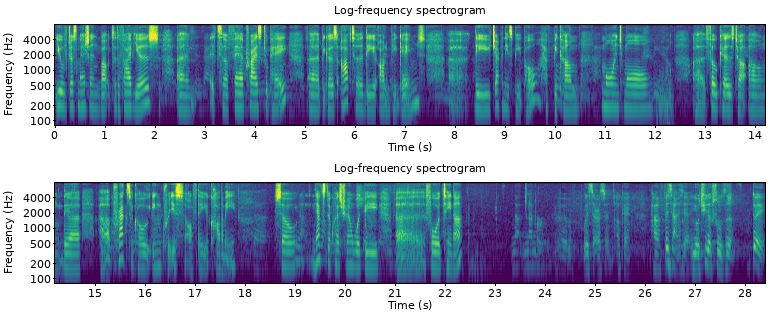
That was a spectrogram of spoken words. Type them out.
you've just mentioned about the five years. Um, it's a fair price to pay uh, because after the Olympic Games, uh, the Japanese people have become more and more uh, focused on their uh, practical increase of the economy. So next question would be uh, for Tina. Number with Erson, OK，他分享一些有趣的数字。对，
